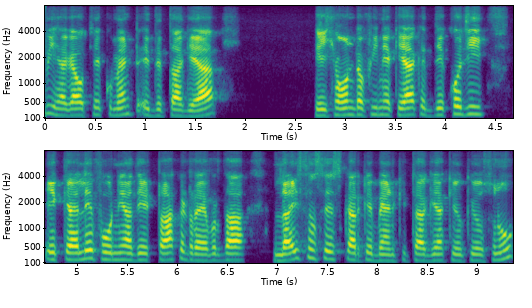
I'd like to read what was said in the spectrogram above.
ਵੀ ਹੈਗਾ ਉੱਥੇ ਕਮੈਂਟ ਇਹ ਦਿੱਤਾ ਗਿਆ। ਕਿ ਸ਼ੌਨ ਡਫੀ ਨੇ ਕਿਹਾ ਕਿ ਦੇਖੋ ਜੀ ਇਹ ਕੈਲੀਫੋਰਨੀਆ ਦੇ ਟਰੱਕ ਡਰਾਈਵਰ ਦਾ ਲਾਇਸੈਂਸ ਇਸ ਕਰਕੇ ਬੈਨ ਕੀਤਾ ਗਿਆ ਕਿਉਂਕਿ ਉਸ ਨੂੰ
